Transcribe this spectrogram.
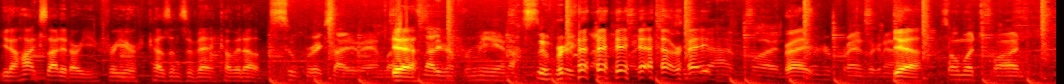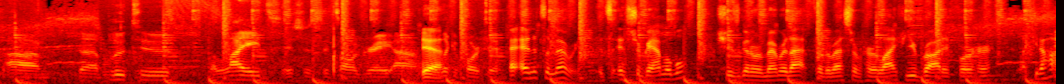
you know how excited are you for your cousin's event coming up? Super excited, man. Like, Yeah. It's not even for me, and I'm super excited. Like, yeah, She's right. gonna have fun. Right. Her friends are gonna have Yeah. so much fun. Um, the Bluetooth, the lights, it's just, it's all great. Um, Yeah. Looking forward to it. And it's a memory. It's Instagrammable. She's gonna remember that for the rest of her life. You brought it for her. Like, you know, how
